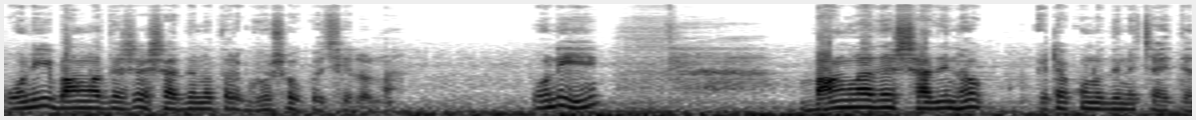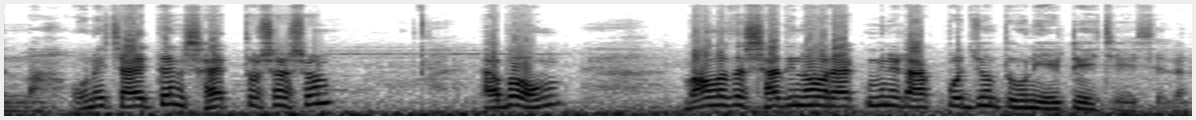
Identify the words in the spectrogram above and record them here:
উনি বাংলাদেশের স্বাধীনতার ঘোষকও ছিল না। উনি বাংলাদেশ স্বাধীন হোক, এটা কোনোদিনই চাইতেন না। উনি চাইতেন স্বায়ত্তশাসন এবং বাংলাদেশ স্বাধীন হওয়ার এক মিনিট আগ পর্যন্ত উনি এটাই চেয়েছিলেন।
